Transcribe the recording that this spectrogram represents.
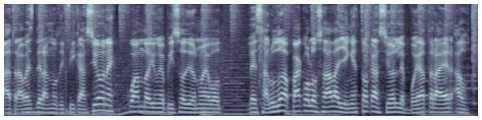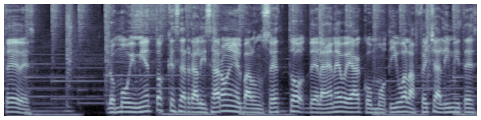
a través de las notificaciones cuando hay un episodio nuevo. Les saluda Paco Lozada y en esta ocasión les voy a traer a ustedes los movimientos que se realizaron en el baloncesto de la NBA con motivo a la fecha límites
